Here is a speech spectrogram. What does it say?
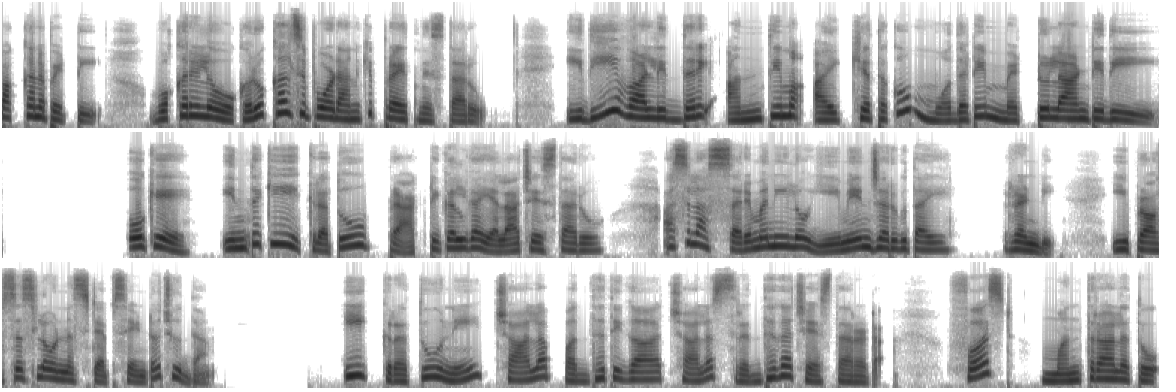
పక్కన పెట్టి ఒకరిలో ఒకరు కలిసిపోవడానికి ప్రయత్నిస్తారు. ఇది వాళ్ళిద్దరి అంతిమ ఐక్యతకు మొదటి మెట్టులాంటిది. ఓకే ఇంతకీ ఈ క్రతు ప్రాక్టికల్గా ఎలా చేస్తారు? అసలు ఆ సెరమనీలో ఏమేం జరుగుతాయి? రండి ఈ ప్రాసెస్లో ఉన్న స్టెప్స్ ఏంటో చూద్దాం. ఈ క్రతువుని చాలా పద్ధతిగా చాలా శ్రద్ధగా చేస్తారట. ఫస్ట్ మంత్రాలతో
